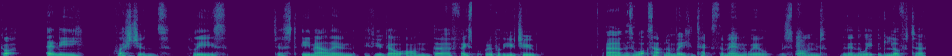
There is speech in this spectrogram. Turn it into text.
got any questions, please just email in. If you go on the Facebook group or the YouTube, um, there's a WhatsApp number. You can text them in. We'll respond within the week. We'd love to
